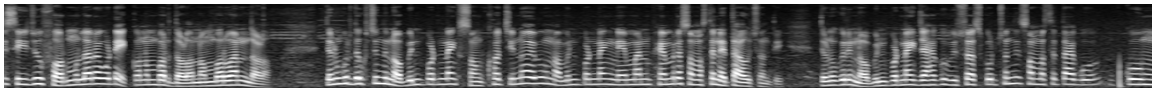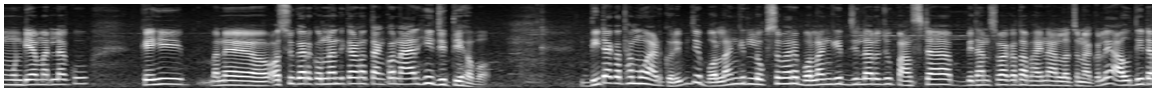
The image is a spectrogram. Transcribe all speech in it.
चाहिँ गोटे एक नंबर दल नंबर वान् दल तेणुकरी देख्छ नवीन पट्टनायक चिन्ह चिह्न नवीन पट्टनायक ने फेम्रे समस्त नेता हुन्छ तेणुकरी नवीन पट्टनायक को विश्वास गर्छन् समस्तै त मुन्डिया मरला म अस्वीकार गर्नुहोस् कारण त नै जितिहेब দুইটা কথা মু আড করিবি যে বলাঙ্গীর লোকসভার বলাঙ্গীর জেলার যে পাঁচটা বিধানসভা কথা ভাইনা আলোচনা কলে আউ দুইটা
